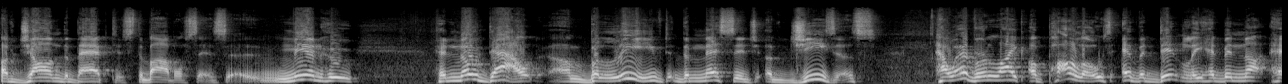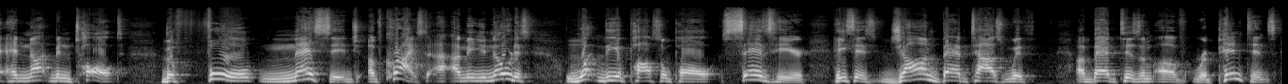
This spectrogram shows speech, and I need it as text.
of John the Baptist, the Bible says. Uh, men who had no doubt um, believed the message of Jesus. However, like Apollos, evidently had been not had not been taught the full message of Christ. I, I mean, you notice what the Apostle Paul says here. He says, John baptized with a baptism of repentance,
